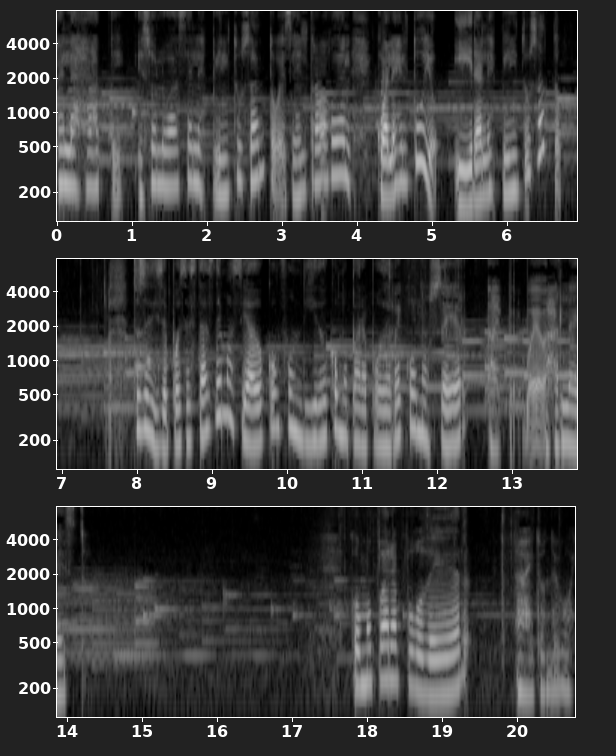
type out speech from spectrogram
Relájate, eso lo hace el Espíritu Santo, ese es el trabajo de él. ¿Cuál es el tuyo? Ir al Espíritu Santo. Entonces dice, pues estás demasiado confundido como para poder reconocer... Ay, pero voy a bajarle a esto. Como para poder... Ay, ¿dónde voy?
